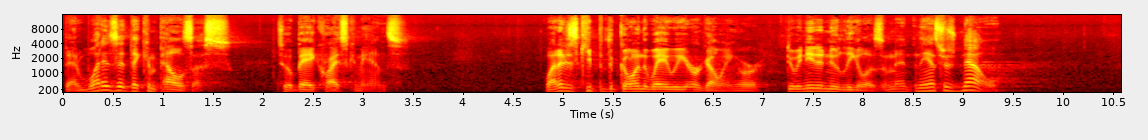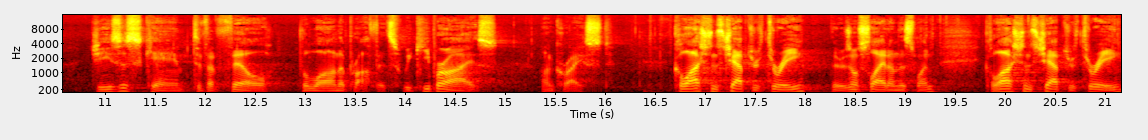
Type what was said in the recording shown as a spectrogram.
then what is it that compels us to obey Christ's commands? Why not just keep it going the way we are going? Or do we need a new legalism? And the answer is no. Jesus came to fulfill the law and the prophets. We keep our eyes on Christ. Colossians chapter 3, there was no slide on this one. Colossians chapter 3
